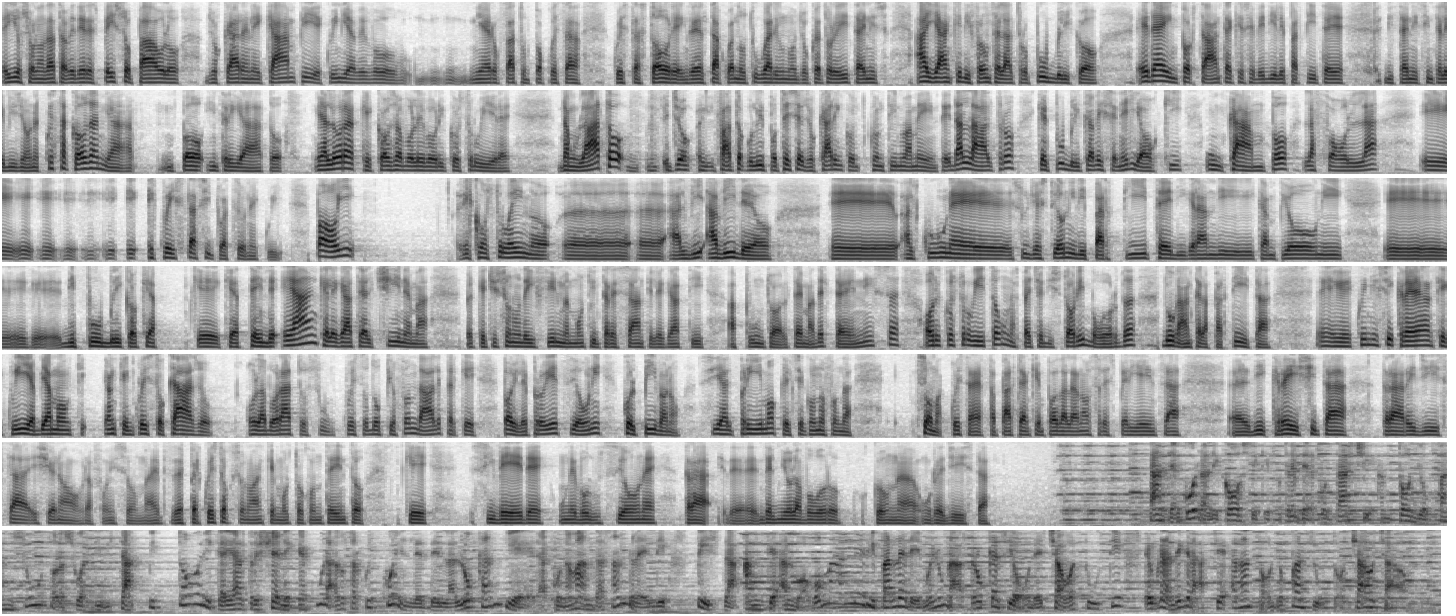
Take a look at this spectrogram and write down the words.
Io sono andato a vedere spesso Paolo giocare nei campi e quindi avevo, mi ero fatto un po' questa, questa storia. In realtà quando tu guardi uno giocatore di tennis hai anche di fronte l'altro pubblico ed è importante anche se vedi le partite di tennis in televisione. Questa cosa mi ha un po' intrigato e allora che cosa volevo ricostruire? Da un lato il fatto che lui potesse giocare continuamente e dall'altro che il pubblico avesse negli occhi un campo, la folla e, e, e, e questa situazione qui. Poi ricostruendo eh, eh, a video eh, alcune suggestioni di partite, di grandi campioni, eh, di pubblico che, che, che attende e anche legate al cinema, perché ci sono dei film molto interessanti legati appunto al tema del tennis, ho ricostruito una specie di storyboard durante la partita. E quindi si crea anche qui, anche, anche in questo caso ho lavorato su questo doppio fondale perché poi le proiezioni colpivano sia il primo che il secondo fondale. Insomma, questa fa parte anche un po' della nostra esperienza eh, di crescita tra regista e scenografo, insomma, e per questo sono anche molto contento che si vede un'evoluzione eh, del mio lavoro con uh, un regista. Tante ancora le cose che potrebbe raccontarci Antonio Panzuto, la sua attività pittorica e altre scene che ha curato, tra cui quelle della locandiera con Amanda Sandrelli, vista anche a Nuovo, ma ne riparleremo in un'altra occasione. Ciao a tutti e un grande grazie ad Antonio Panzuto. Ciao ciao!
